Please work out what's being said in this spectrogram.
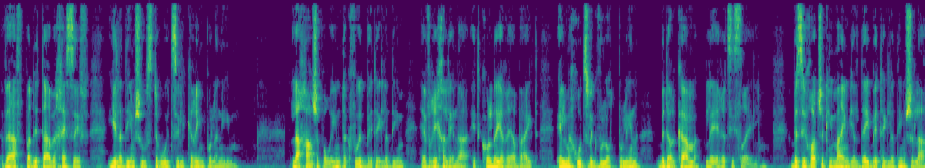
ואף פדתה בכסף ילדים שהוסתרו אצל איכרים פולניים. לאחר שפורעים תקפו את בית הילדים, הבריחה לנה את כל דיירי הבית אל מחוץ לגבולות פולין, בדרכם לארץ ישראל. בשיחות שקיימה עם ילדי בית הילדים שלה,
